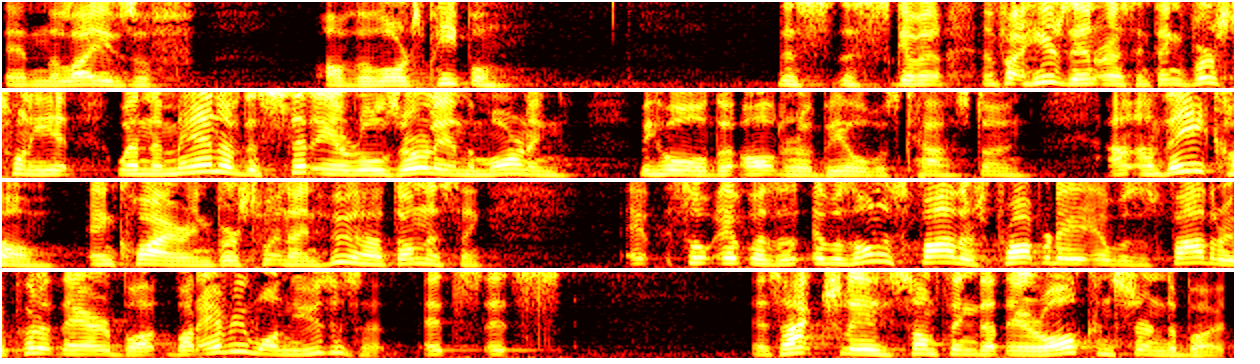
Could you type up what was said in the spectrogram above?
in the lives of, of the Lord's people. This, this giving. In fact, here's the interesting thing. Verse 28 When the men of the city arose early in the morning, behold, the altar of Baal was cast down. And, they come inquiring, verse 29, who hath done this thing? So it was, it was on his father's property. It was his father who put it there, but, but everyone uses it. It's, it's, it's actually something that they're all concerned about.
